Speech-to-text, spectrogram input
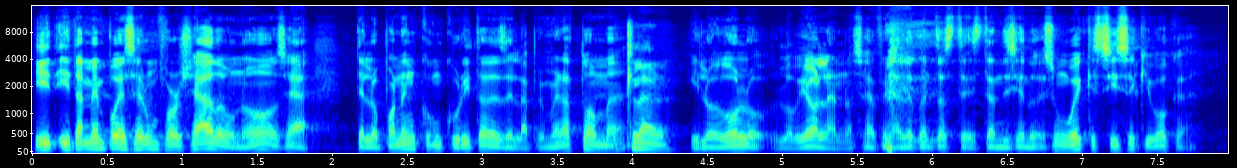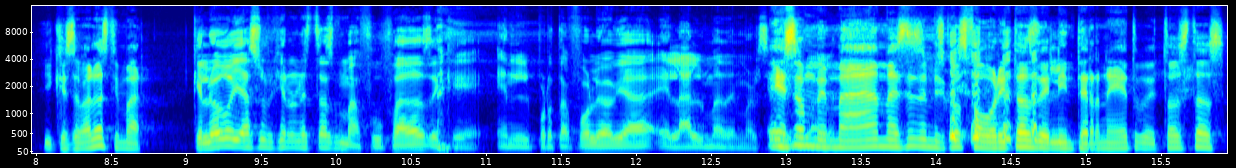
y, y también puede ser un foreshadow, ¿no? O sea, te lo ponen con curita desde la primera toma Claro. y luego lo, lo violan. O sea, al final de cuentas te están diciendo, es un güey que sí se equivoca. y que se va a lastimar. Que luego ya surgieron estas mafufadas de que en el portafolio había el alma de Marcelo. Eso me mama, esa es de mis cosas favoritas del internet, güey. Todas estas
